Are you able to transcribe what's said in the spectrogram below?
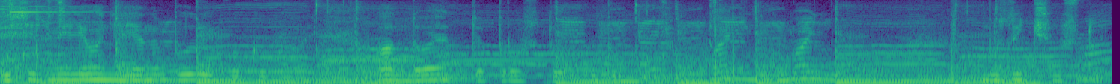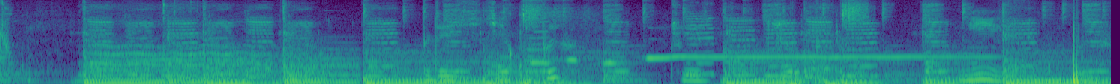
10 миллионов я не буду выкупать. Ладно, давай давайте просто купим маленькую, маленькую музычную штучку. Подождите, я купив? Чи я я не купив.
